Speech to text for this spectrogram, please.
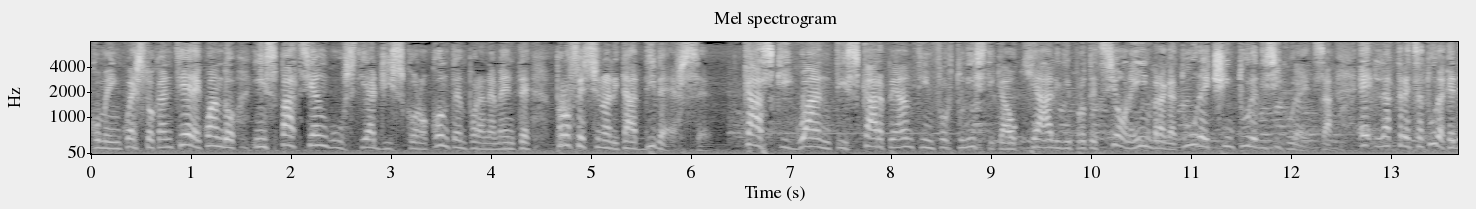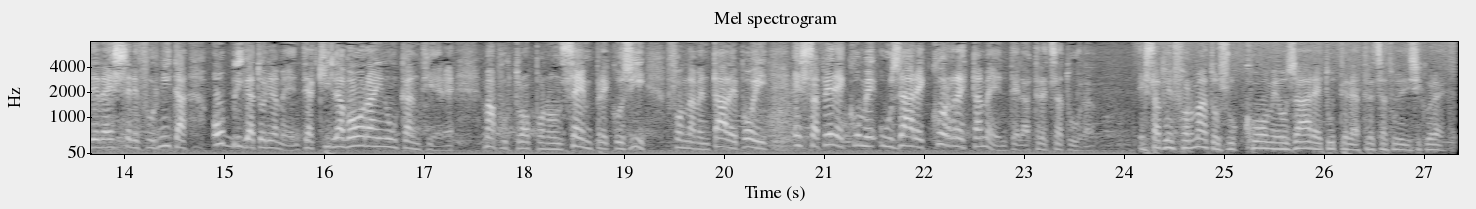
come in questo cantiere, quando in spazi angusti agiscono contemporaneamente professionalità diverse. Caschi, guanti, scarpe anti-infortunistica, occhiali di protezione, imbragature e cinture di sicurezza. È l'attrezzatura che deve essere fornita obbligatoriamente a chi lavora in un cantiere. Ma purtroppo non sempre così. Fondamentale poi è sapere come usare correttamente l'attrezzatura. È stato informato su come usare tutte le attrezzature di sicurezza?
